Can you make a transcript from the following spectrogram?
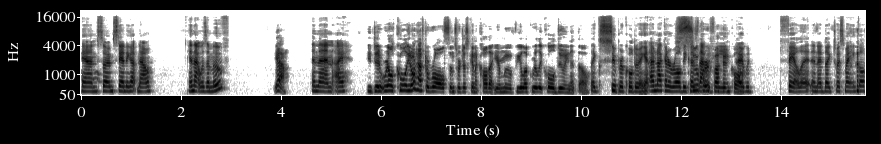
And so I'm standing up now. And that was a move. Yeah. And then I You did real cool. You don't have to roll since we're just gonna call that your move. You look really cool doing it though. like super cool doing it. I'm not gonna roll because that would fucking be cool. I would fail it and I'd like twist my ankle.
